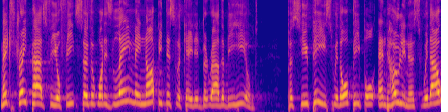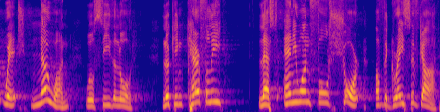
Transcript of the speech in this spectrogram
Make straight paths for your feet so that what is lame may not be dislocated, but rather be healed. Pursue peace with all people and holiness, without which no one will see the Lord. Looking carefully, lest anyone fall short of the grace of God,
